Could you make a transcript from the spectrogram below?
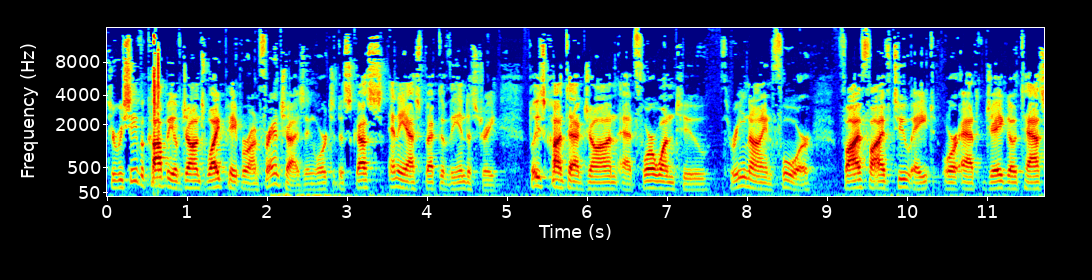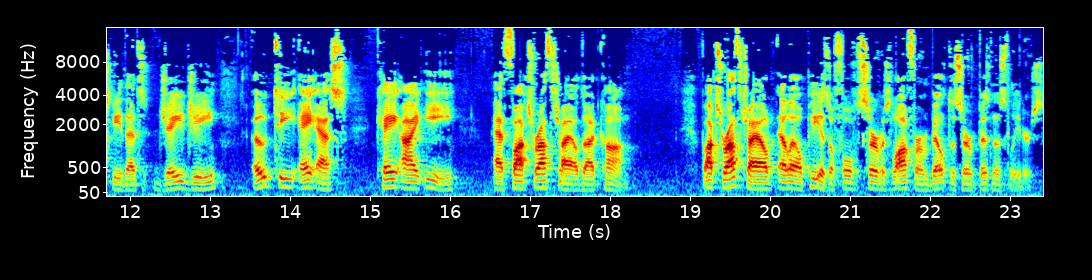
To receive a copy of John's white paper on franchising or to discuss any aspect of the industry, please contact John at 412 394 5528 or at J Gotaskie, that's J G O T A S K I E, at foxrothschild.com. Fox Rothschild LLP is a full service law firm built to serve business leaders.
